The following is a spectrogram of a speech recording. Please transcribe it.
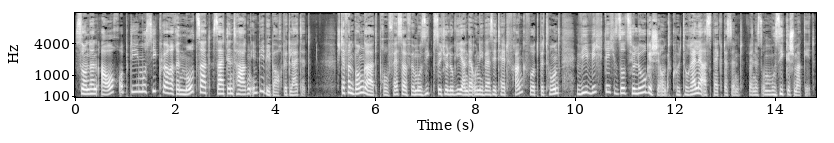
sondern auch, ob die Musikhörerin Mozart seit den Tagen im Babybauch begleitet. Stefan Bongard, Professor für Musikpsychologie an der Universität Frankfurt, betont, wie wichtig soziologische und kulturelle Aspekte sind, wenn es um Musikgeschmack geht.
